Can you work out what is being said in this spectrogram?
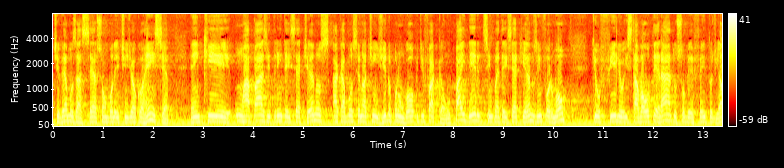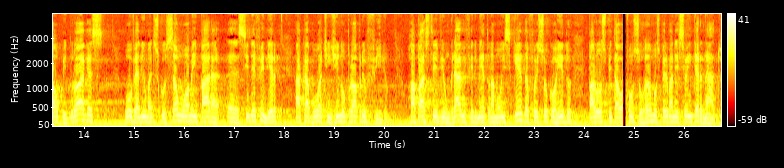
tivemos acesso a um boletim de ocorrência em que um rapaz de 37 anos acabou sendo atingido por um golpe de facão. O pai dele, de 57 anos, informou que o filho estava alterado sob efeito de álcool e drogas. Houve ali uma discussão. O homem, para eh, se defender, acabou atingindo o próprio filho. O rapaz teve um grave ferimento na mão esquerda, foi socorrido para o Hospital Afonso Ramos, permaneceu internado.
